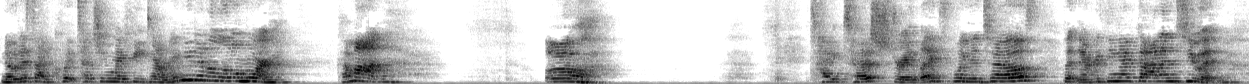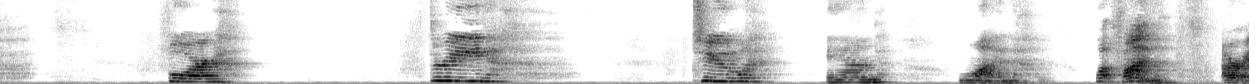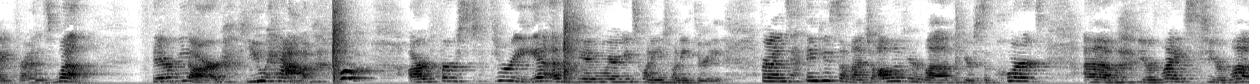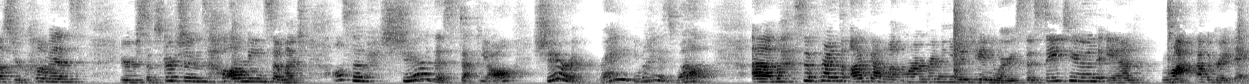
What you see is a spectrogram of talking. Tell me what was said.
Notice I quit touching my feet down. I needed a little more. Come on. Ugh. Tight tush, straight legs, pointed toes, putting everything I've got into it. Four, three, two, and one. What fun. All right, friends. Well, there we are. You have whew, our first three of January 2023. Friends, thank you so much. All of your love, your support, um, your likes, your loves, your comments, your subscriptions all mean so much. Also, share this stuff, y'all. Share it, right? You might as well. Um, so friends, I've got a lot more I'm bringing you in January, so stay tuned and mwah, have a great day.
